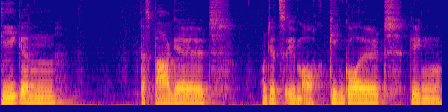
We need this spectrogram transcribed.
gegen das Bargeld und jetzt eben auch gegen Gold, gegen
